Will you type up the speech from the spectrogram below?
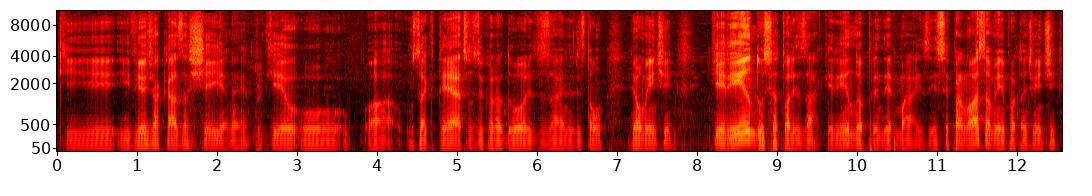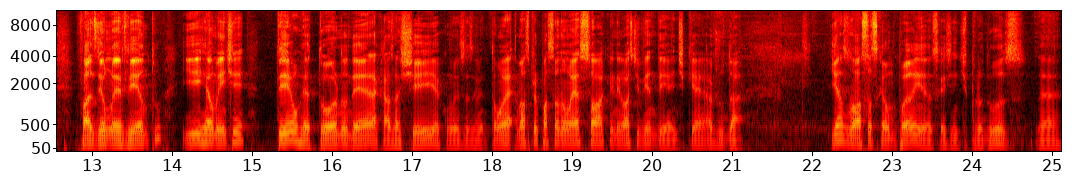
Que, e vejo a casa cheia, né? Porque o, o a, os arquitetos, os decoradores, designers, eles estão realmente querendo se atualizar, querendo aprender mais. Isso é para nós também importante, a gente fazer um evento e realmente ter um retorno né, a casa cheia com esses eventos. Então, é, a nossa preocupação não é só aquele negócio de vender, a gente quer ajudar. E as nossas campanhas que a gente produz, né,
